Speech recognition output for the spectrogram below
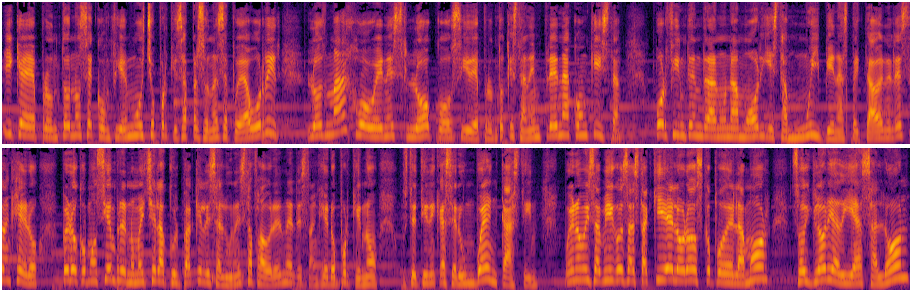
y que de pronto no se confíen mucho porque esa persona se puede aburrir. Los más jóvenes, locos y de pronto que están en plena conquista, por fin tendrán un amor y está muy bien aspectado en el extranjero, pero como siempre no me eche la culpa que le salió un estafador en el extranjero porque no, usted tiene que hacer un buen casting. Bueno mis amigos, hasta aquí el horóscopo del amor. Soy Gloria Díaz Salón.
